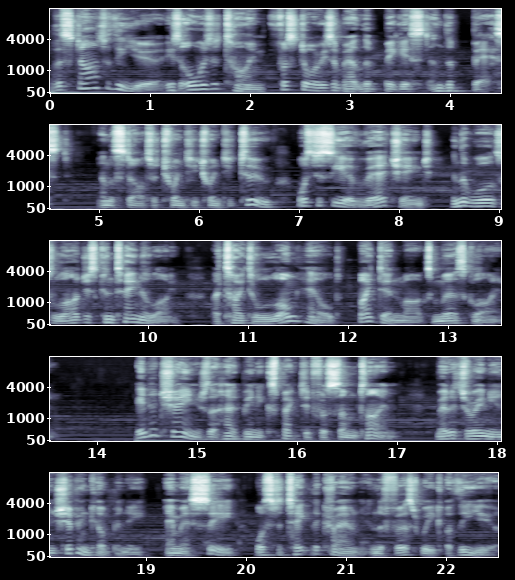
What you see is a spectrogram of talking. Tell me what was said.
The start of the year is always a time for stories about the biggest and the best, and the start of 2022 was to see a rare change in the world's largest container line, a title long held by Denmark's Maersk Line. In a change that had been expected for some time, Mediterranean Shipping Company, MSC, was to take the crown in the first week of the year.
